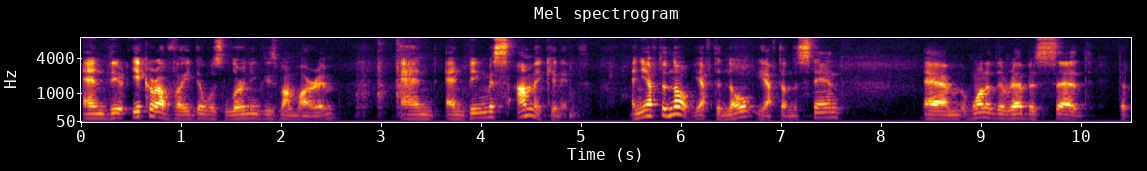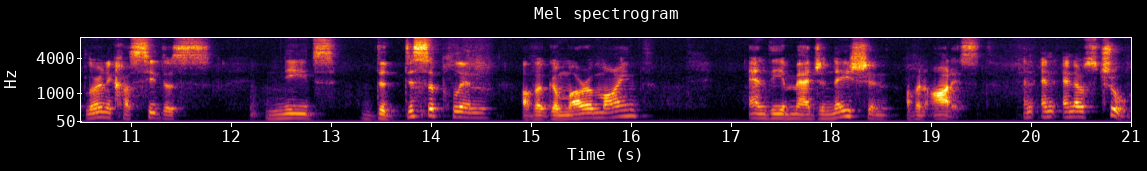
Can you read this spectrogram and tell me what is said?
And their ikar avodah was learning these mamarim and, and being misamik in it. And you have to know, you have to know, you have to understand. Um, one of the Rebbe's said that learning Hasidus needs the discipline of a Gemara mind and the imagination of an artist. And, and, and that was true.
